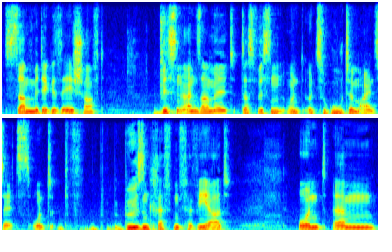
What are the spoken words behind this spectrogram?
zusammen mit der Gesellschaft Wissen ansammelt, das Wissen und, und zu Gutem einsetzt und bösen Kräften verwehrt. Und ähm,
